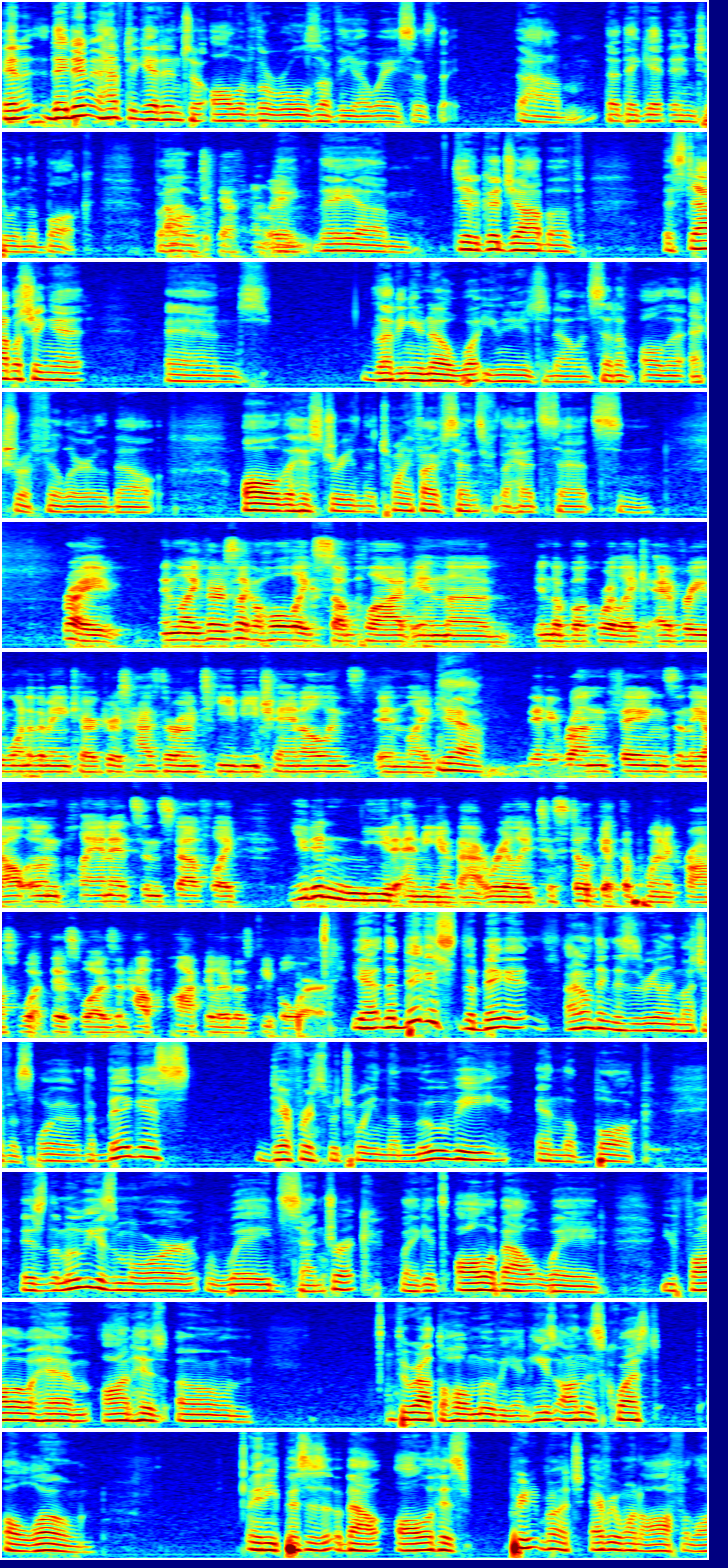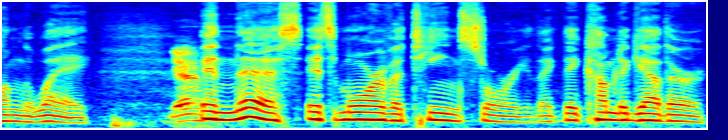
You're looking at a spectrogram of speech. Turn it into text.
And they didn't have to get into all of the rules of the Oasis that um, that they get into in the book, but oh, definitely. they, they um, did a good job of establishing it and letting you know what you needed to know instead of all the extra filler about all the history and the 25 cents for the headsets and Right. And like there's like a whole like subplot in the in the book where like every one of the main characters has their own TV channel and and like yeah they run things and they all own planets and stuff like you didn't need any of that really to still get the point across what this was and how popular those people were. Yeah, the biggest, the biggest. I don't think this is really much of a spoiler. The biggest difference between the movie and the book is the movie is more Wade centric. Like it's all about Wade. You follow him on his own throughout the whole movie, and he's on this quest alone, and he pisses about all of his pretty much everyone off along the way. Yeah. In this, it's more of a team story. Like they come together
